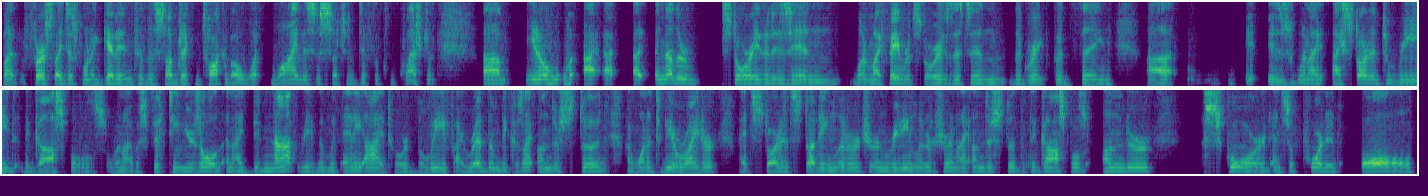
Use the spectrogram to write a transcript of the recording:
But first, I just want to get into the subject and talk about what why this is such a difficult question. Um, you know, I, I, another story that is in one of my favorite stories that's in The Great Good Thing uh, is when I, I started to read the Gospels when I was 15 years old. And I did not read them with any eye toward belief. I read them because I understood I wanted to be a writer. I had started studying literature and reading literature, and I understood that the Gospels underscored and supported all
